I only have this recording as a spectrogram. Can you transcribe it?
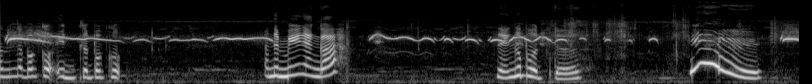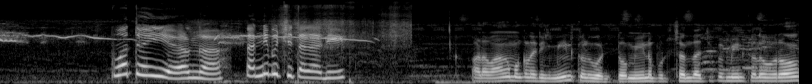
அந்த பக்கம் இந்த பக்கம். அந்த மீன் எங்க? எங்கே போத்து? போத்து போட்டு அங்க. தண்ணி பிடிச்சி தராடி. அட வாங்க மக்களை இன்றைக்கி மீன் கழுவு வந்துட்டோம் மீனை பிடிச்சிருந்தாச்சு இப்போ மீன் கழுவுறோம்.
